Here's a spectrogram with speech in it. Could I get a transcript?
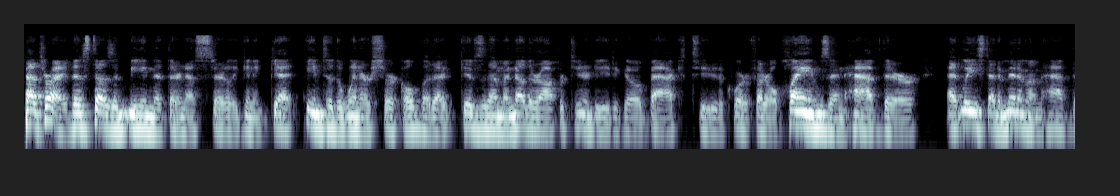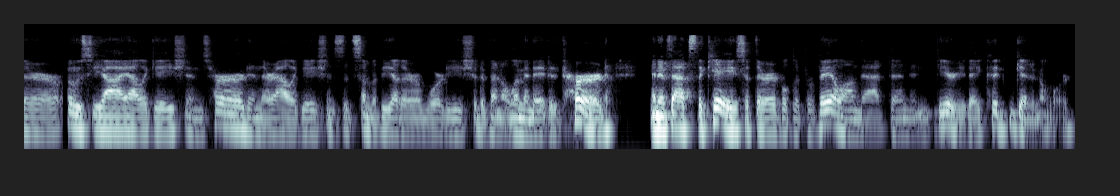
That's right. This doesn't mean that they're necessarily going to get into the winner's circle, but it gives them another opportunity to go back to the Court of Federal Claims and have their, at least at a minimum, have their OCI allegations heard and their allegations that some of the other awardees should have been eliminated heard. And if that's the case, if they're able to prevail on that, then in theory, they could get an award.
